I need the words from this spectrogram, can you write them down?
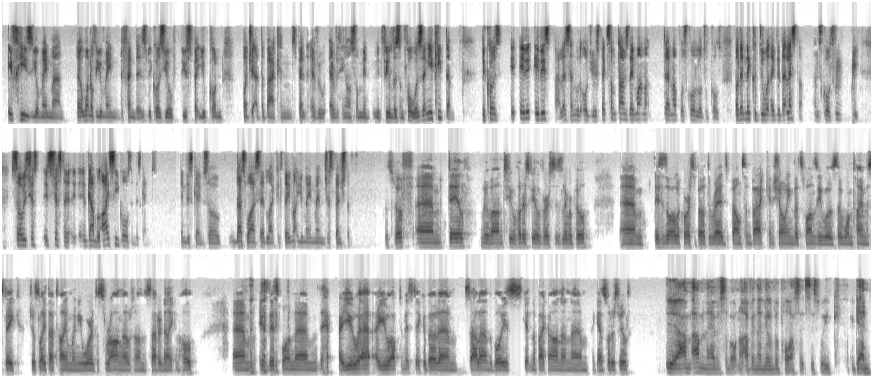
If he's your main man, uh, one of your main defenders, because you've you spent you've gone budget at the back and spent every everything else on mid, midfielders and forwards, then you keep them because it, it, it is Palace, and with all due respect, sometimes they might not turn up or score loads of goals, but then they could do what they did at Leicester and score three. So it's just it's just a, a gamble. I see goals in this games, in this game, so that's why I said like if they're not your main men, just bench them. Good stuff. Um, Dale, move on to Huddersfield versus Liverpool. Um, this is all, of course, about the Reds bouncing back and showing that Swansea was a one-time mistake, just like that time when you wore the sarong out on Saturday night in Hull. Um, is this one? Um, are you uh, are you optimistic about um, Salah and the boys getting it back on and um, against Huddersfield? Yeah, I'm I'm nervous about not having any Liverpool assets this week again.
